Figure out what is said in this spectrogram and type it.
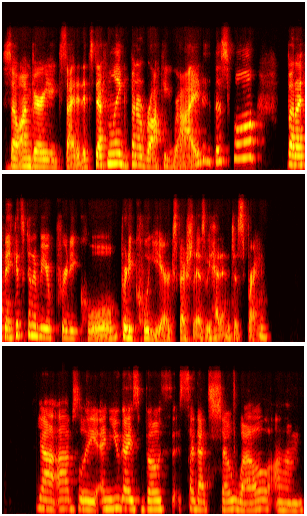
So I'm very excited. It's definitely been a rocky ride this fall, but I think it's going to be a pretty cool, pretty cool year, especially as we head into spring. Yeah, absolutely. And you guys both said that so well. Um,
